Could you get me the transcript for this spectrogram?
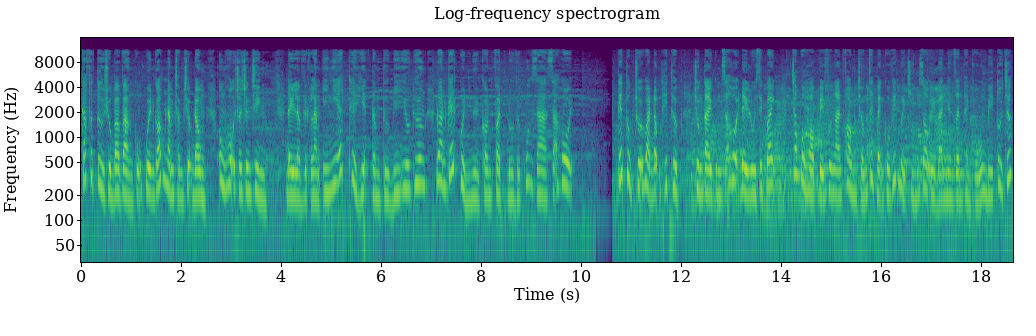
các Phật tử chùa Ba Vàng cũng quyên góp 500 triệu đồng ủng hộ cho chương trình. Đây là việc làm ý nghĩa, thể hiện tâm từ bi yêu thương, đoàn kết của những người con Phật đối với quốc gia, xã hội. Tiếp tục chuỗi hoạt động thiết thực, chung tay cùng xã hội đẩy lùi dịch bệnh. Trong cuộc họp về phương án phòng chống dịch bệnh COVID-19 do Ủy ban Nhân dân thành phố Uông Bí tổ chức,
